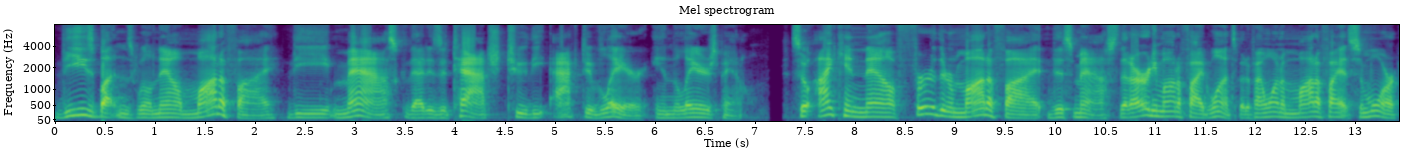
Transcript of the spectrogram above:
these buttons will now modify the mask that is attached to the active layer in the layers panel. So I can now further modify this mask that I already modified once, but if I want to modify it some more,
